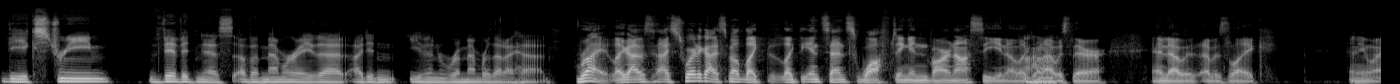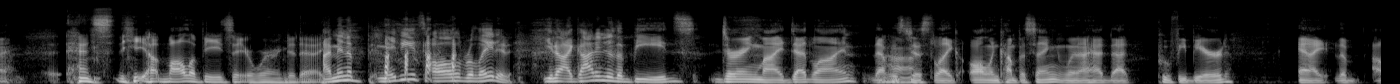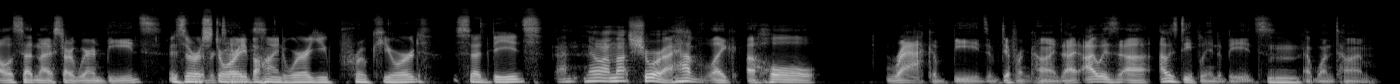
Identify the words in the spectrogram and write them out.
the extreme vividness of a memory that I didn't even remember that I had. Right. Like I was I swear to God, it smelled like like the incense wafting in Varanasi, you know, like when I was there. And I was I was like anyway. Hence the uh, mala beads that you're wearing today. I'm in a maybe it's all related. You know, I got into the beads during my deadline. That was Uh-huh. just like all encompassing when I had that poofy beard. And I the all of a sudden I started wearing beads. Is there a story behind where you procured said beads? Um, no, I'm not sure. I have like a whole rack of beads of different kinds. I, I was uh, I was deeply into beads at one time.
